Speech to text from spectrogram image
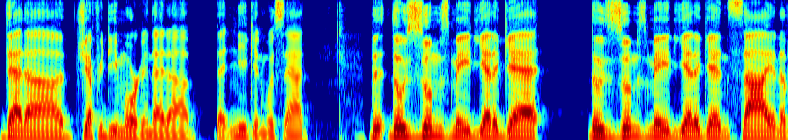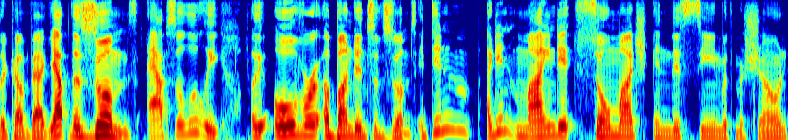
that uh Jeffrey D. Morgan that uh that Negan was sad. The, those zooms made yet again. Those zooms made yet again sigh another comeback. Yep, the zooms, absolutely, the overabundance of zooms. It didn't. I didn't mind it so much in this scene with Michonne.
